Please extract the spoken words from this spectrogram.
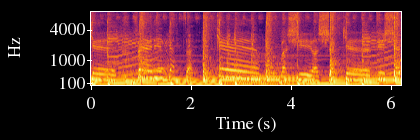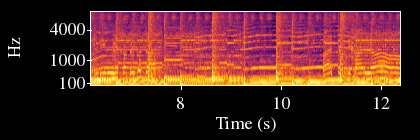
השקט וניגע קצת, כן, בשיר השקט הרשית לי לחבק אותך. פתחתי חלום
